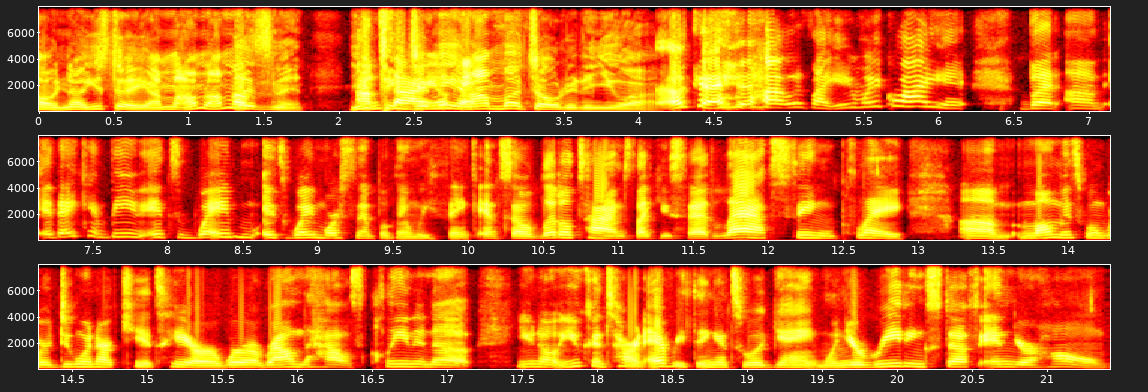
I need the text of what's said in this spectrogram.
Oh no you're still here. I'm, I'm, I'm oh. listening you I'm teaching sorry, me, okay. and I'm much older than you are. Okay, I was like, it went quiet, but um, they can be. It's way, it's way more simple than we think. And so, little times, like you said, laugh, sing, play, um, moments when we're doing our kids' hair, or we're around the house cleaning up. You know, you can turn everything into a game. When you're reading stuff in your home,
